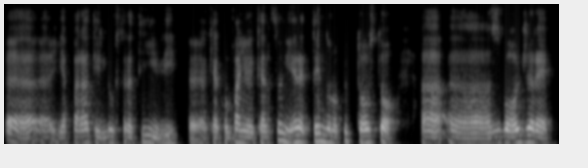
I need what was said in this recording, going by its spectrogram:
eh, gli apparati illustrativi eh, che accompagnano il canzoniere tendono piuttosto a, a svolgere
